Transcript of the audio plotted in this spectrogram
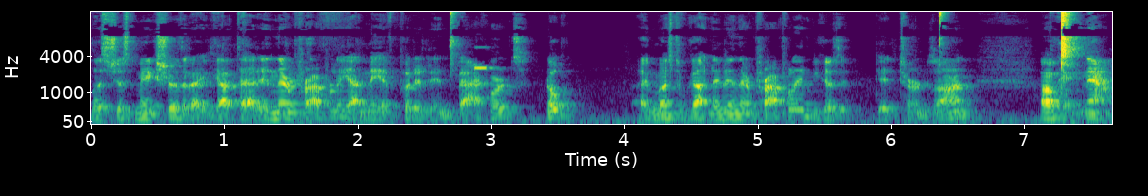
Let's just make sure that I got that in there properly. I may have put it in backwards. Nope, I must have gotten it in there properly because it, it turns on. Okay, now,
